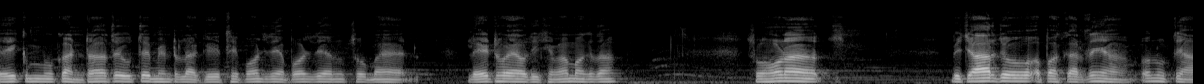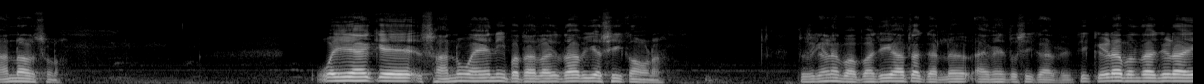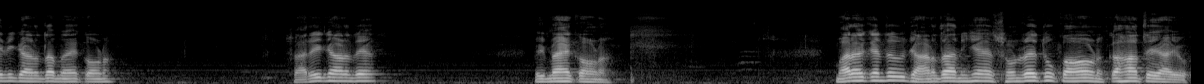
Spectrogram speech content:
ਇੱਕ ਮ- ਘੰਟਾ ਤੇ ਉੱਤੇ ਮਿੰਟ ਲੱਗੇ ਇੱਥੇ ਪਹੁੰਚਦਿਆਂ ਪਹੁੰਚਦਿਆਂ ਨੂੰ ਸੋ ਮੈਂ ਲੇਟ ਹੋਇਆ ਉਹਦੀ ਖਿਮਾ ਮੰਗਦਾ। ਸੋ ਹੁਣ ਵਿਚਾਰ ਜੋ ਆਪਾਂ ਕਰਦੇ ਹਾਂ, ਉਹਨੂੰ ਧਿਆਨ ਨਾਲ ਸੁਣੋ। ਉਹ ਇਹ ਹੈ ਕਿ ਸਾਨੂੰ ਐ ਨਹੀਂ ਪਤਾ ਲੱਗਦਾ ਵੀ ਅਸੀਂ ਕੌਣ ਆ। ਤੁਸੀਂ ਕਹਿਣਾ, ਬਾਬਾ ਜੀ ਆ ਤਾਂ ਗੱਲ ਐਵੇਂ ਤੁਸੀਂ ਕਰ ਦਿੱਤੀ। ਕਿਹੜਾ ਬੰਦਾ ਜਿਹੜਾ ਇਹ ਨਹੀਂ ਜਾਣਦਾ ਮੈਂ ਕੌਣ ਆ? ਸਾਰੇ ਹੀ ਜਾਣਦੇ ਆ ਵੀ ਮੈਂ ਕੌਣ ਆ। ਮਹਾਰਾਜ ਕਹਿੰਦੇ, ਤੂੰ ਜਾਣਦਾ ਨਹੀਂ ਹੈ, ਸੁਣ ਰਹੇ ਤੂੰ ਕੌਣ, ਕਹਾਂ ਤੇ ਆਇਓ?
